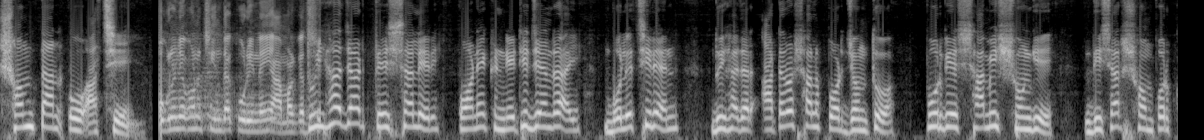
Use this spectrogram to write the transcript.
সন্তানও আছে। ওগুলো নিয়ে কোনো চিন্তা করি নাই আমার কাছে দুই হাজার তেইশ সালের অনেক নেটিজেনরাই বলেছিলেন দুই হাজার আঠারো সাল পর্যন্ত পূর্বের স্বামীর সঙ্গে দিশার সম্পর্ক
